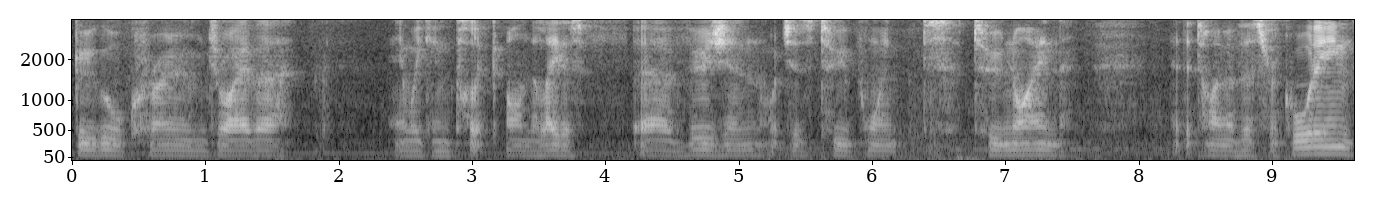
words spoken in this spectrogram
Google Chrome driver and we can click on the latest uh, version, which is 2.29 at the time of this recording.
